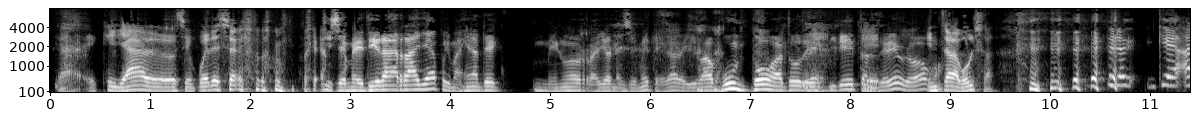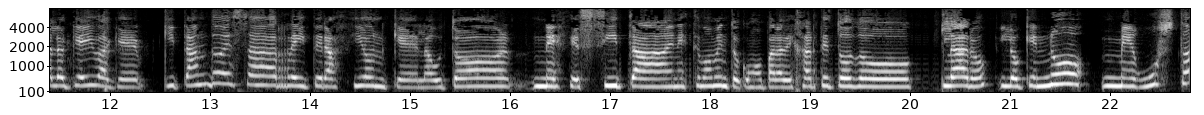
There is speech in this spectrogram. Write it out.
O sea, es que ya se puede ser. Si se metiera a raya, pues imagínate menudos rayones se mete, claro. Y va, pum, toma todo de directo al cerebro, vamos. Entra a la bolsa. Pero que a lo que iba, que quitando esa reiteración que el autor necesita en este momento como para dejarte todo claro, lo que no me gusta,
